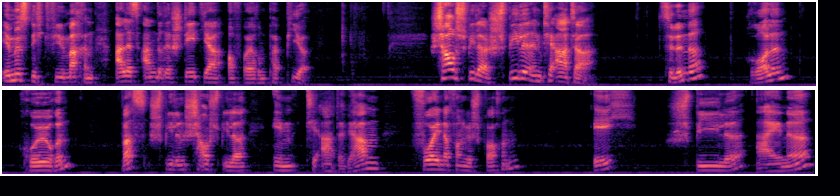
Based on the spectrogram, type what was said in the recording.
Ihr müsst nicht viel machen. Alles andere steht ja auf eurem Papier. Schauspieler spielen im Theater. Zylinder, Rollen, Röhren. Was spielen Schauspieler im Theater? Wir haben vorhin davon gesprochen. Ich spiele eine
